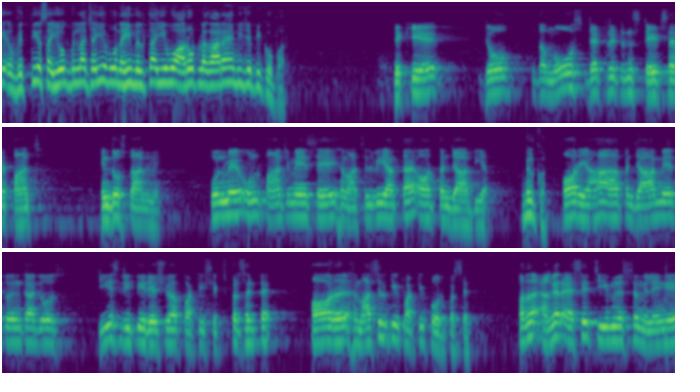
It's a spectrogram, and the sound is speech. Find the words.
वित्तीय सहयोग मिलना चाहिए वो नहीं मिलता ये वो आरोप लगा रहे हैं बीजेपी के ऊपर। देखिए जो the most debt ridden states हैं पाँच हिंदुस्तान में। उनमें उन पाँच में से हिमाचल भी आता है और पंजाब भी आता है। बिल्कुल। और यहाँ पंजाब में तो इनका जो जीएसडीपी रेशियो है फोर्टी सिक्स परसेंट है और हिमाचल की फोर्टी फोर परसेंट मतलब अगर ऐसे चीफ मिनिस्टर मिलेंगे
